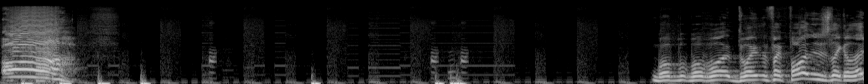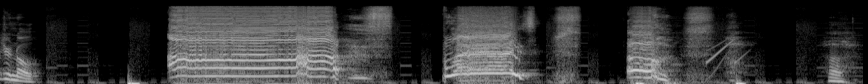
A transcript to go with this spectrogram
Oh! What, what, what, do I, if I fall, there's like a ledger no. Ah! Please! Oh!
